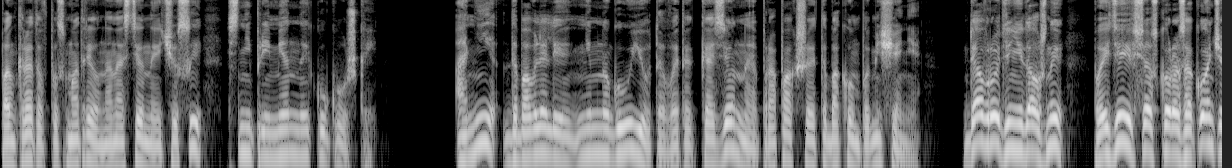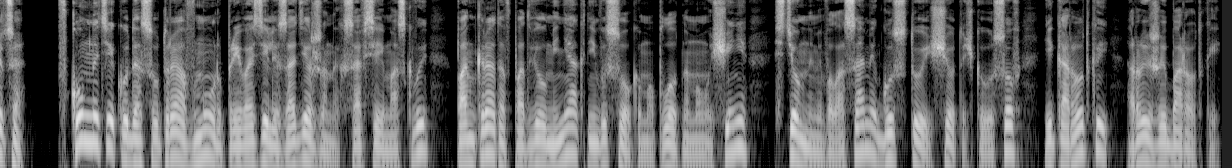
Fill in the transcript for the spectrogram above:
Панкратов посмотрел на настенные часы с непременной кукушкой. Они добавляли немного уюта в это казенное, пропахшее табаком помещение. «Да вроде не должны. По идее, все скоро закончится». В комнате, куда с утра в Мур привозили задержанных со всей Москвы, Панкратов подвел меня к невысокому плотному мужчине с темными волосами, густой щеточкой усов и короткой рыжей бородкой.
